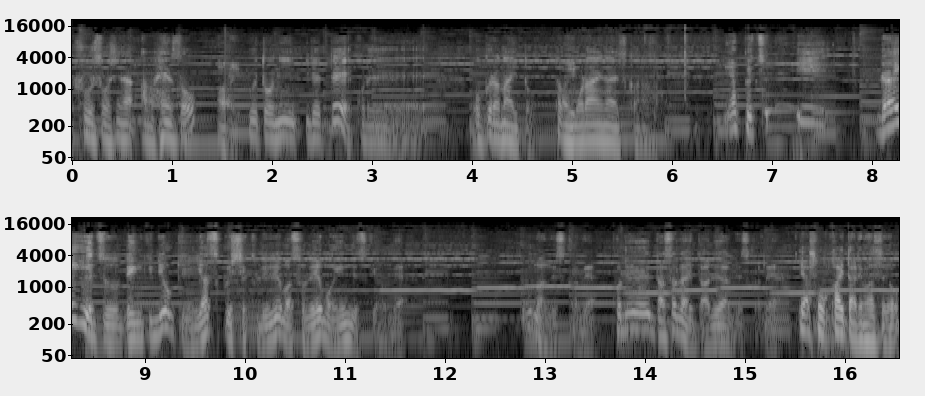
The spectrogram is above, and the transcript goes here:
封送しな、あの、返送はい。封筒に入れて、これ、送らないと。多分もらえないですから。いや、別に、来月の電気料金安くしてくれればそれでもいいんですけどね。どうなんですかね。これ出さないとあれなんですかね。いや、そう書いてありますよ。は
